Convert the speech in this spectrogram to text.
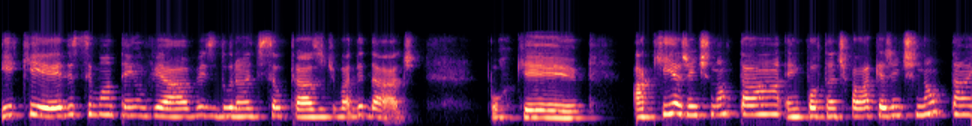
e que eles se mantenham viáveis durante seu prazo de validade. Porque aqui a gente não está, é importante falar que a gente não está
